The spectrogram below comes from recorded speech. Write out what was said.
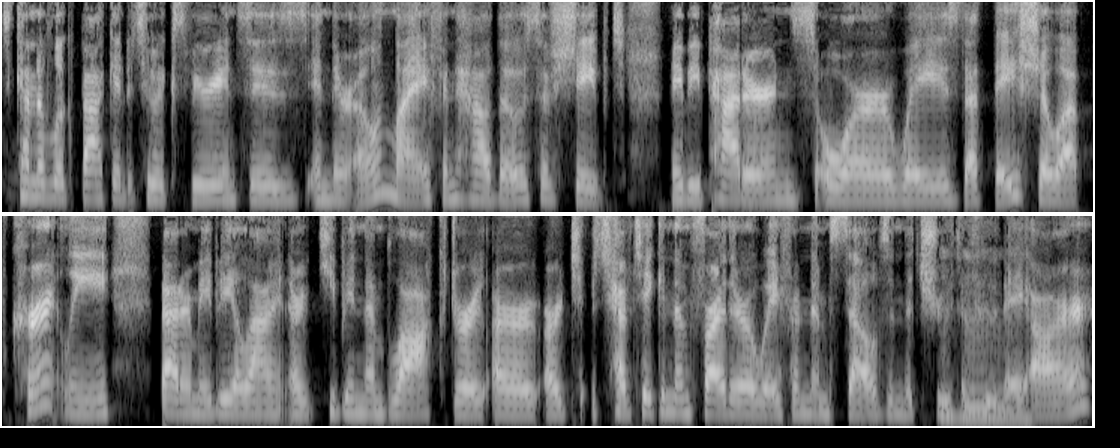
To kind of look back into experiences in their own life and how those have shaped maybe patterns or ways that they show up currently that are maybe allowing or keeping them blocked or, or, or t- have taken them farther away from themselves and the truth of who they are.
